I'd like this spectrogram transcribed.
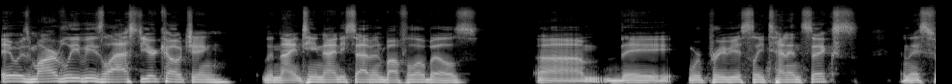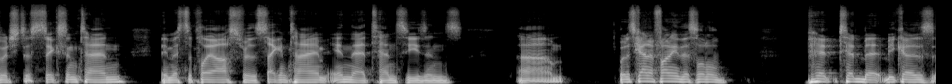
it was Marv Levy's last year coaching the 1997 Buffalo Bills. Um, they were previously 10 and six, and they switched to six and 10. They missed the playoffs for the second time in that 10 seasons. Um, but it's kind of funny, this little pit tidbit, because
